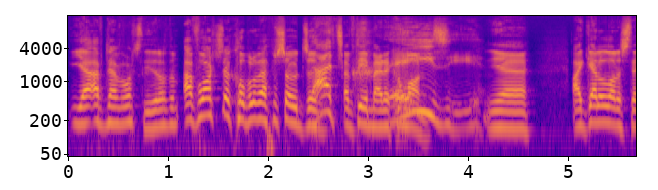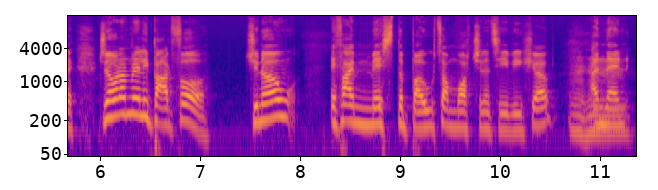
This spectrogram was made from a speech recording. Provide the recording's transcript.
yeah, I've never watched either of them. I've watched a couple of episodes of, That's of the American one. Easy. Yeah, I get a lot of stuff. Do you know what I'm really bad for? Do you know if I miss the boat on watching a TV show, and mm-hmm. then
